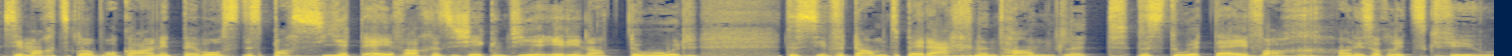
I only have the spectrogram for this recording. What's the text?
Sie macht es, glaube ich, auch gar nicht bewusst. Es passiert einfach. Es ist irgendwie ihre Natur, dass sie verdammt berechnend handelt. Das tut einfach, habe ich so ein bisschen das Gefühl.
